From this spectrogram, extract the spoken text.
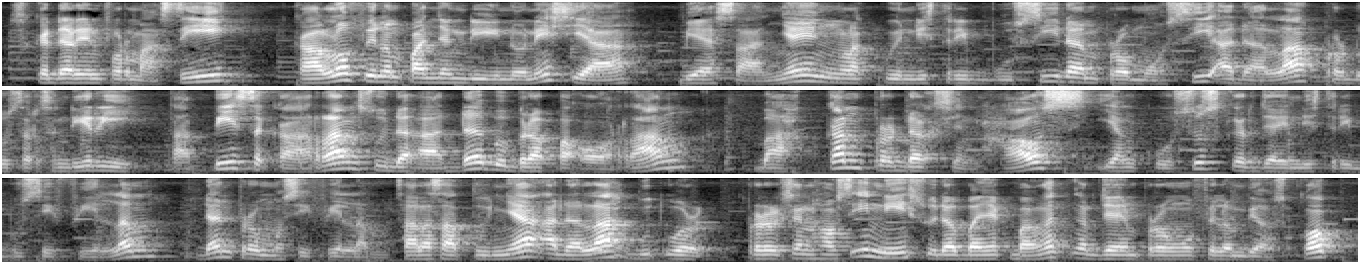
Sekedar informasi, Kalau film panjang di Indonesia, biasanya yang ngelakuin distribusi dan promosi adalah produser sendiri. Tapi sekarang sudah ada beberapa orang, bahkan production house yang khusus kerjain distribusi film dan promosi film. Salah satunya adalah Good Work. Production house ini sudah banyak banget ngerjain promo film bioskop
